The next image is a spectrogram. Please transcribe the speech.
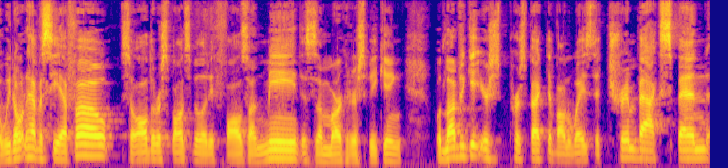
We don't have a CFO, so all the responsibility falls on me. This is a marketer speaking. Would love to get your perspective on ways to trim back spend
